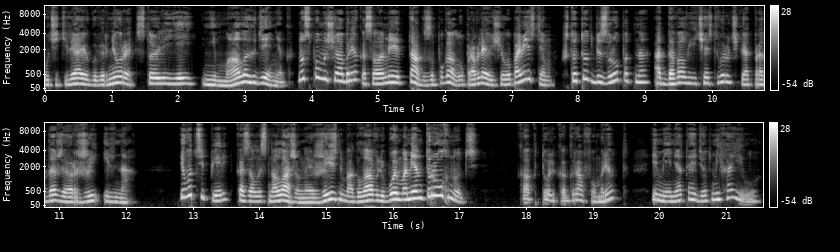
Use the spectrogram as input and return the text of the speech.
Учителя и гувернеры стоили ей немалых денег, но с помощью обрека Соломея так запугала управляющего поместьем, что тот безропотно отдавал ей часть выручки от продажи ржи и льна. И вот теперь, казалось, налаженная жизнь могла в любой момент рухнуть. Как только граф умрет, имение отойдет Михаилу.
